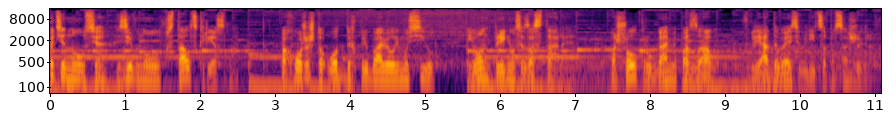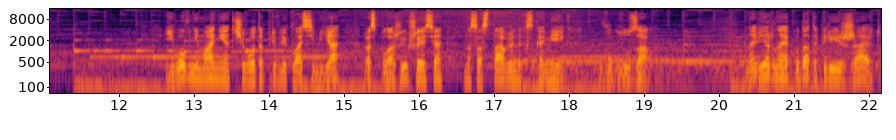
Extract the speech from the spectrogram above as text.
Потянулся, зевнул, встал с кресла. Похоже, что отдых прибавил ему сил, и он принялся за старое. Пошел кругами по залу, вглядываясь в лица пассажиров. Его внимание от чего-то привлекла семья, расположившаяся на составленных скамейках в углу зала. Наверное, куда-то переезжают,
